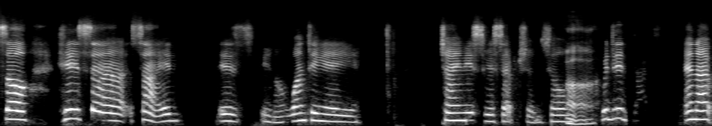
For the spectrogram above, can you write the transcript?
So his uh, side is, you know, wanting a Chinese reception. So Uh, we did that. And I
